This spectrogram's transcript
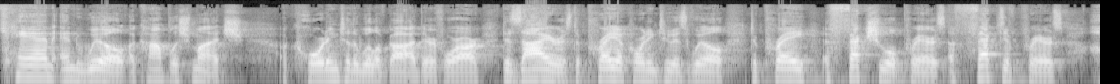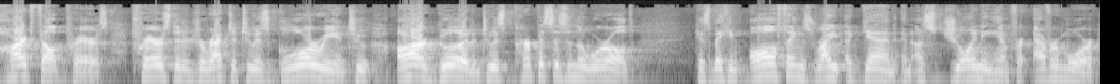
can and will accomplish much according to the will of God. Therefore, our desire is to pray according to His will, to pray effectual prayers, effective prayers, heartfelt prayers, prayers that are directed to His glory and to our good and to His purposes in the world his making all things right again and us joining him forevermore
